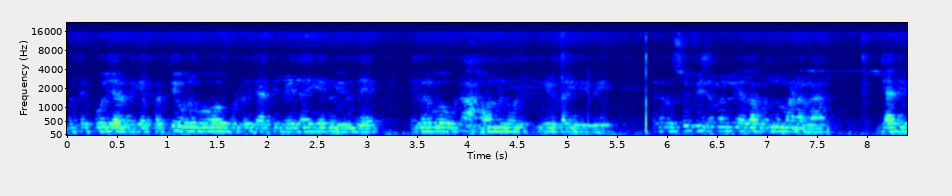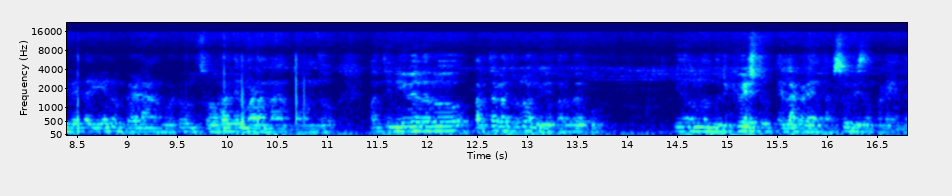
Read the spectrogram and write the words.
ಮತ್ತೆ ಪೂಜಾರಿಗೆ ಪ್ರತಿಯೊಬ್ಬರಿಗೂ ಹೋಗ್ಬಿಟ್ಟು ಜಾತಿ ಭೇದ ಏನು ಇಲ್ಲದೆ ಎಲ್ಲರಿಗೂ ಹೋಗ್ಬಿಟ್ಟು ಆಹ್ವಾನ ನೋಡಿ ನೀಡ್ತಾ ಇದ್ದೀವಿ. ಎಲ್ಲರೂ ಸೂಫಿಸಮ್ ಅಲ್ಲಿ ಎಲ್ಲ ಒಂದು ಮಾಡೋಣ ಜಾತಿ ಭೇದ ಏನು ಬೇಡ ಅಂದ್ಬಿಟ್ಟು ಒಂದು ಸೌಹಾರ್ದ ಮಾಡೋಣ ಅಂತ ಒಂದು. ಮತ್ತು ನೀವೆಲ್ಲರೂ ಪತ್ರಕರ್ತರು ಅಲ್ಲಿಗೆ ಬರಬೇಕು. ಇದು ಒಂದೊಂದು ರಿಕ್ವೆಸ್ಟು ಎಲ್ಲ ಕಡೆಯಿಂದ ಸೂಫಿಸಮ್ ಕಡೆಯಿಂದ.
